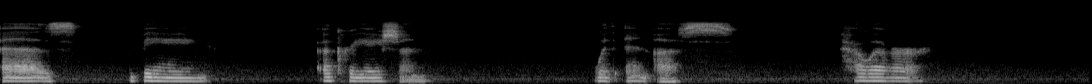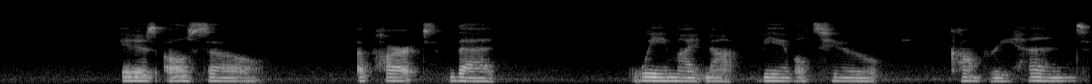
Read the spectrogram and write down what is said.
as being a creation within us. However, it is also a part that we might not be able to comprehend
